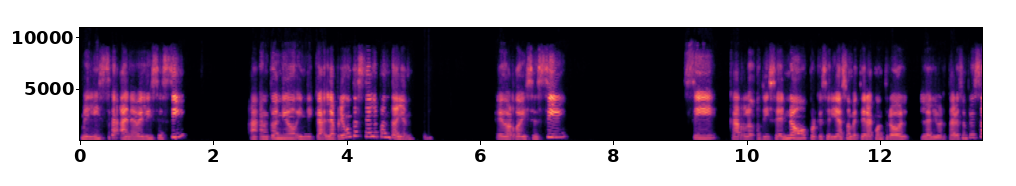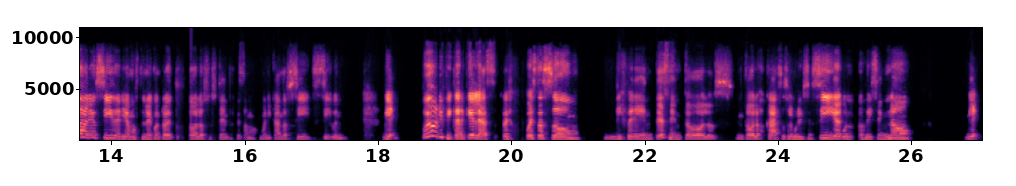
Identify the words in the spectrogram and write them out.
Melissa, Anabel dice sí. Antonio indica, la pregunta está en la pantalla. Eduardo dice sí. Sí. Carlos dice no, porque sería someter a control la libertad de los empresarios. Sí, deberíamos tener control de todos los sustentos que estamos comunicando. Sí, sí. Bien, puedo verificar que las respuestas son diferentes en todos los, en todos los casos. Algunos dicen sí, algunos dicen no. Bien,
